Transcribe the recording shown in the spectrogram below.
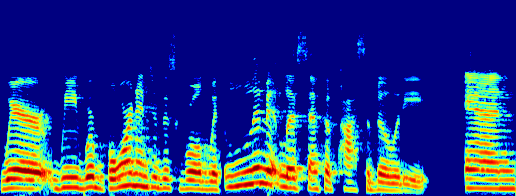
where we were born into this world with limitless sense of possibility and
